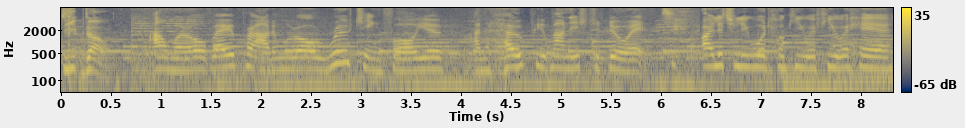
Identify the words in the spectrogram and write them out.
deep down. And we're all very proud and we're all rooting for you and hope you manage to do it. I literally would hug you if you were here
